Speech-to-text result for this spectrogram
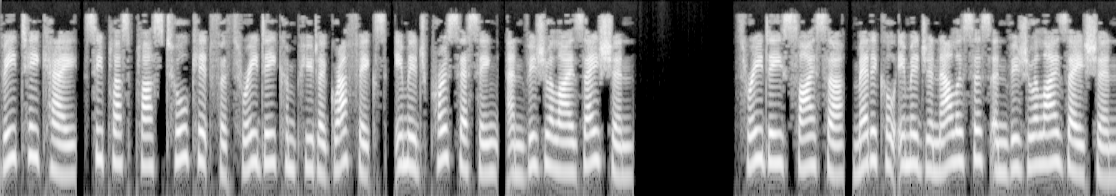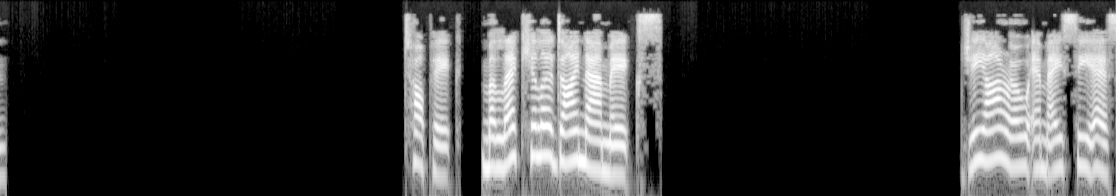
VTK – C++ toolkit for 3D computer graphics, image processing, and visualization 3D Slicer – medical image analysis and visualization. Topic: Molecular dynamics. GROMACS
